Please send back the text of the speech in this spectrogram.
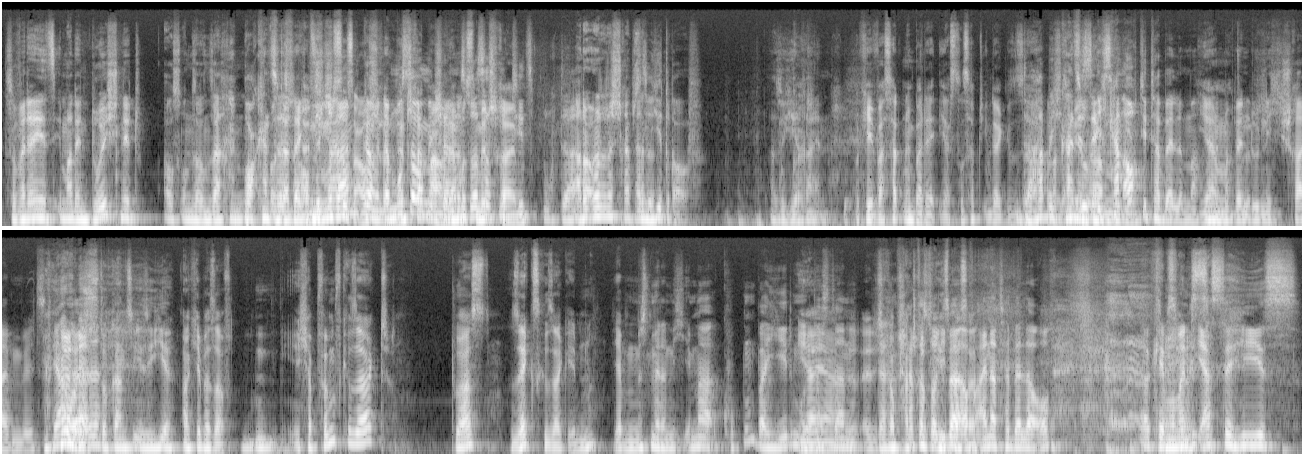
So, wenn dann jetzt immer den Durchschnitt aus unseren Sachen. Boah, kannst du das auch musst mitschreiben? das aufschreiben. Da musst du mal, mitschreiben. da Du hast musst du das mitschreiben. Notizbuch da. Oder, oder schreibst du Also- dann hier drauf. Also hier rein. Okay, was hat denn bei der ersten, was habt ihr da gesagt? Da hab ich keine Also, ich kann auch die Tabelle machen, Ja, wenn, mach wenn du nicht schreiben willst. Ja, aber das ist doch ganz easy hier. Okay, pass auf. Ich habe fünf gesagt. Du hast sechs gesagt eben, ne? Ja, müssen wir dann nicht immer gucken bei jedem Ja, und das ja. dann. Ich dann glaub, schreib das doch lieber auf einer Tabelle auf. Okay, Moment, die erste hieß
